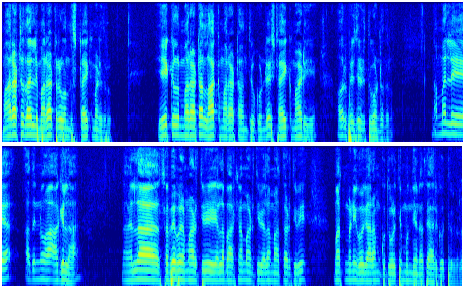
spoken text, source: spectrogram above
ಮಹಾರಾಷ್ಟ್ರದಲ್ಲಿ ಮರಾಠರು ಒಂದು ಸ್ಟ್ರೈಕ್ ಮಾಡಿದರು. ಏಕಲ್ ಮರಾಠ, ಲಾಕ್ ಮರಾಠ ಅಂತ ತಿಳ್ಕೊಂಡೆ ಸ್ಟ್ರೈಕ್ ಮಾಡಿ ಅವರು ಫೆಸಿಲಿಟಿ ತೊಗೊಂಡಿದ್ರು ನಮ್ಮಲ್ಲಿ ಅದಿನ್ನೂ ಆಗಿಲ್ಲ. ನಾವೆಲ್ಲ ಸಭೆ ಮಾಡ್ತೀವಿ, ಎಲ್ಲ ಭಾಷಣ ಮಾಡ್ತೀವಿ, ಎಲ್ಲ ಮಾತಾಡ್ತೀವಿ. ಮತ್ತು ಮನೆಗೆ ಹೋಗಿ ಆರಾಮ್ ಕೂತ್ಕೊಳ್ತೀವಿ ಮುಂದೆ ಏನತ್ತೆ ಯಾರಿಗೂ ಗೊತ್ತಿರೋದಿಲ್ಲ.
